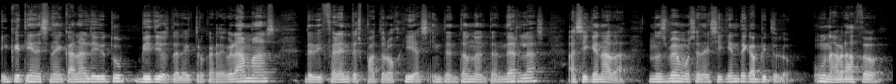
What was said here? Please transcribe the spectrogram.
y que tienes en el canal de YouTube vídeos de electrocardiogramas, de diferentes patologías intentando entenderlas. Así que nada, nos vemos en el siguiente capítulo. Un abrazo.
